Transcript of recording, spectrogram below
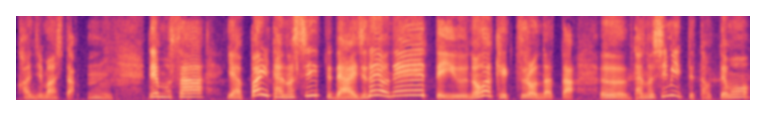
感じました。うん。でもさ、やっぱり楽しいって大事だよねっていうのが結論だった。うん。楽しみってとっても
